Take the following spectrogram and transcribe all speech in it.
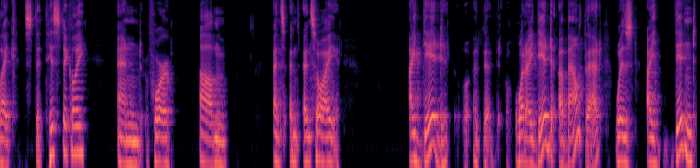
like statistically, and for um, and and and so I I did uh, what I did about that was I didn't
